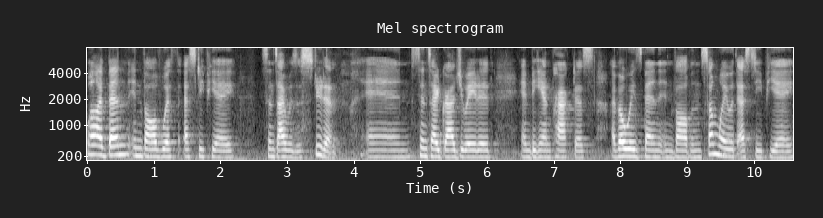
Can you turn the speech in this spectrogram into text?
Well, I've been involved with SDPA since I was a student. And since I graduated and began practice, I've always been involved in some way with SDPA,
